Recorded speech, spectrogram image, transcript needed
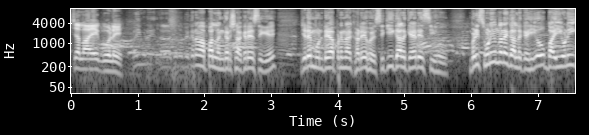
ਚਲਾਏ ਗੋਲੇ। ਭਾਈ ਹੁਣੇ ਅ, ਜਦੋਂ ਵਿਕਰਮ ਆਪਾਂ ਲੰਗਰ ਛਕ ਰਹੇ ਸੀਗੇ ਜਿਹੜੇ ਮੁੰਡੇ ਆਪਣੇ ਨਾਲ ਖੜੇ ਹੋਏ ਸੀ ਕੀ ਗੱਲ ਕਹਿ ਰਹੇ ਸੀ ਉਹ? ਬੜੀ ਸੋਹਣੀ ਉਹਨਾਂ ਨੇ ਗੱਲ ਕਹੀ। ਉਹ ਬਾਈ ਹੁਣੀ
